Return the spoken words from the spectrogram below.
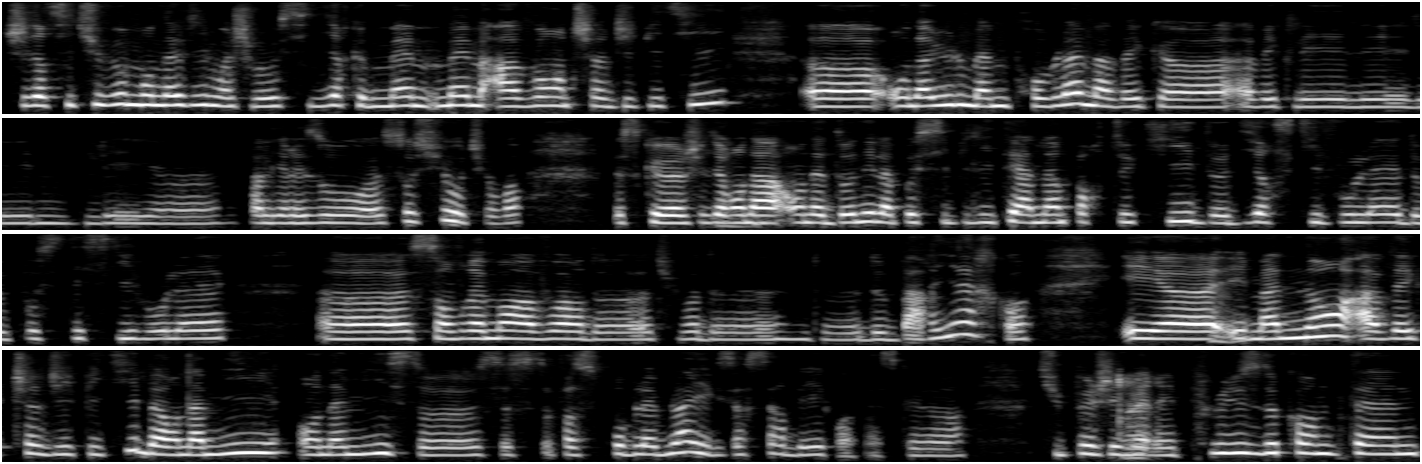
Je veux dire, si tu veux mon avis, moi je veux aussi dire que même même avant ChatGPT, euh, on a eu le même problème avec euh, avec les les les, les, euh, enfin, les réseaux sociaux, tu vois. Parce que je veux dire, on a on a donné la possibilité à n'importe qui de dire ce qu'il voulait, de poster ce qu'il voulait. Euh, sans vraiment avoir de, tu vois, de, de, de barrière, quoi. Et, euh, et maintenant, avec ChatGPT, ben, on a mis, on a mis ce, ce, enfin, ce problème-là exacerbé, quoi, parce que tu peux générer plus de content,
